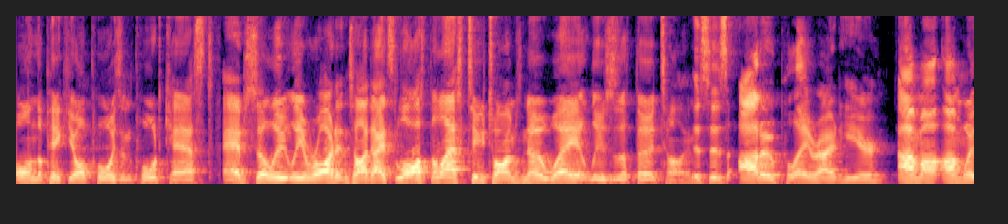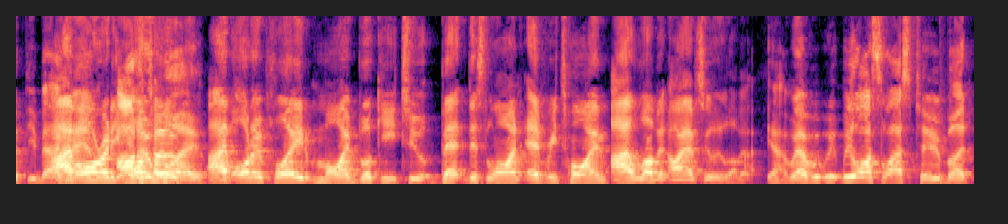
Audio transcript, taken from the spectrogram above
On the Pick Your Poison podcast. Absolutely right until I. It's lost the last two times. No way it loses a third time. This is autoplay right here. I'm uh, I'm with you, back. I've already auto, autoplay. I've auto played my bookie to bet this line every time. I love it. I absolutely love it. Yeah, we, we, we lost the last two, but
